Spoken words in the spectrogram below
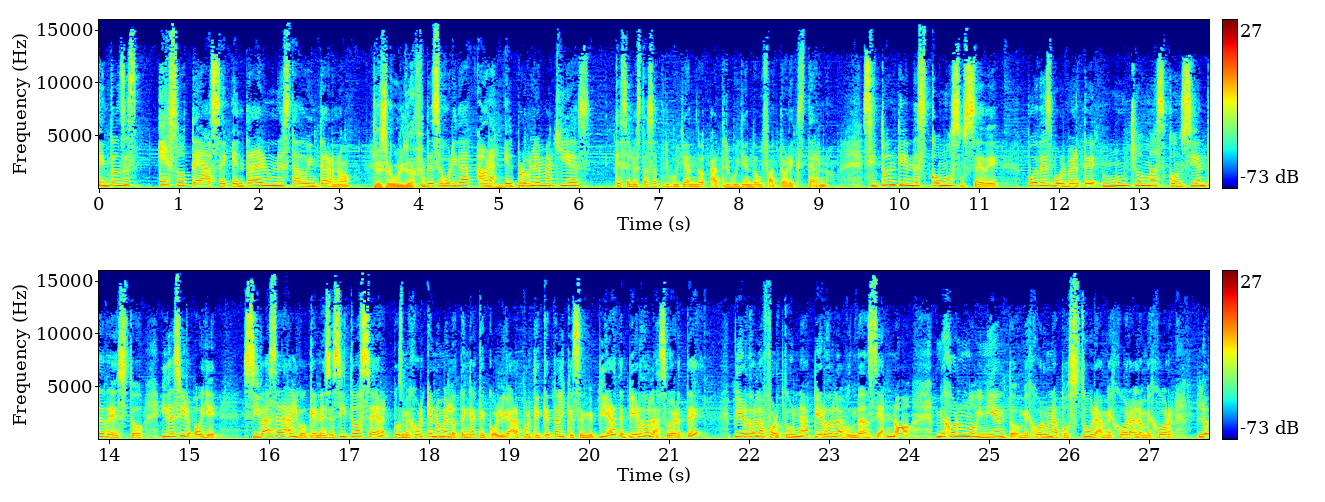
Entonces, eso te hace entrar en un estado interno De seguridad. de seguridad. Ahora, el problema aquí es que se lo estás atribuyendo, atribuyendo a un factor externo. Si tú entiendes cómo sucede, puedes volverte mucho más consciente de esto y decir, oye, si va a ser algo que necesito hacer, pues mejor que no me lo tenga que colgar, porque qué tal que se me pierde, pierdo la suerte. ¿Pierdo la fortuna? ¿Pierdo la abundancia? No, mejor un movimiento, mejor una postura, mejor a lo mejor... lo-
